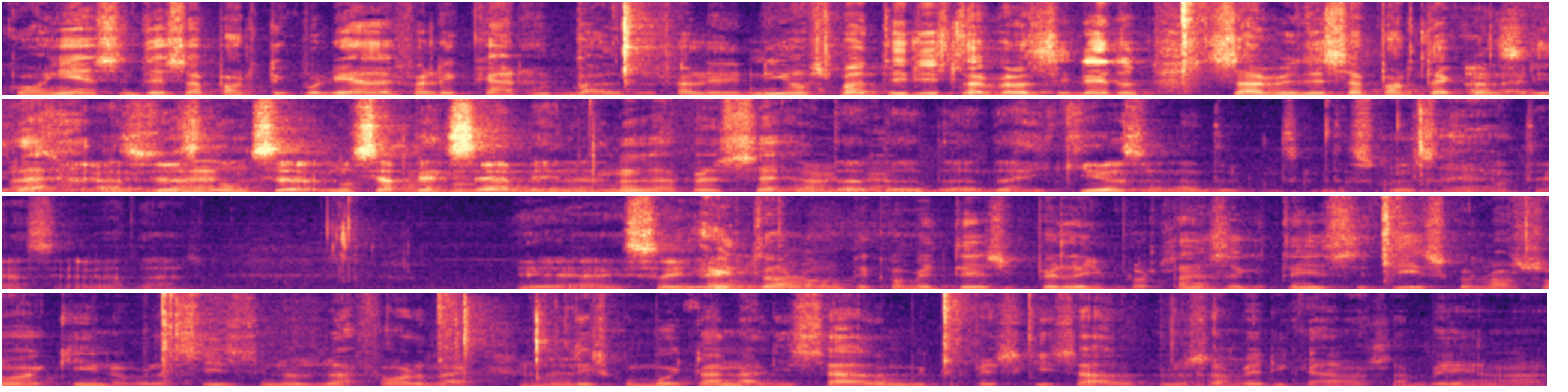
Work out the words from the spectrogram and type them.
conhecem dessa particularidade. Eu falei, caramba, eu falei, nem os bateristas brasileiros sabem dessa particularidade. Às, às, às vezes não se, não se apercebem, né? Não se apercebem. Da, né? da, da, riqueza né? das coisas que acontecem, é verdade. É, isso aí então não te cometes pela importância que tem esse disco, não só aqui no Brasil, sino já fora. Né? Um disco muito analisado, muito pesquisado pelos é. americanos também. Não é?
